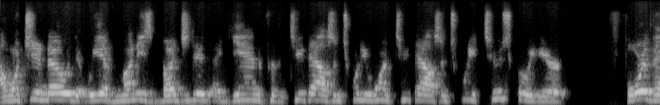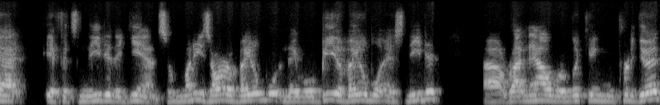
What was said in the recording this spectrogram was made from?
I want you to know that we have monies budgeted again for the 2021-2022 school year for that if it's needed again. So monies are available and they will be available as needed. Uh, right now, we're looking pretty good.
